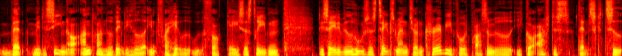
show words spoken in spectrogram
vand, medicin og andre nødvendigheder ind fra havet ud for Gazastriben. Det sagde det Hvide Husets talsmand John Kirby på et pressemøde i går aftes dansk tid.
